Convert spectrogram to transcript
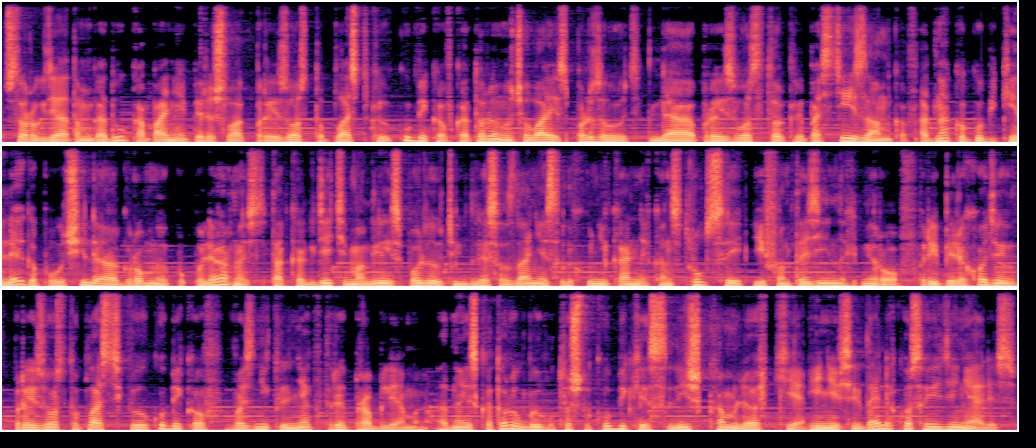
В 1949 году компания перешла к производству пластиковых кубиков, которые начала использовать для производства крепостей и замков. Однако кубики Лего получили огромную популярность, так как дети могли использовать их для создания своих уникальных конструкций и фантазийных миров. При переходе к производству пластиковых кубиков возникли некоторые проблемы, одна из которых была то, что кубики слишком легкие и не всегда легко соединялись.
